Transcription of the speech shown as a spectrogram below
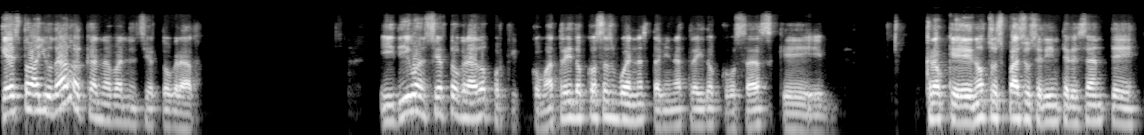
que esto ha ayudado al carnaval en cierto grado. Y digo en cierto grado porque como ha traído cosas buenas, también ha traído cosas que creo que en otro espacio sería interesante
